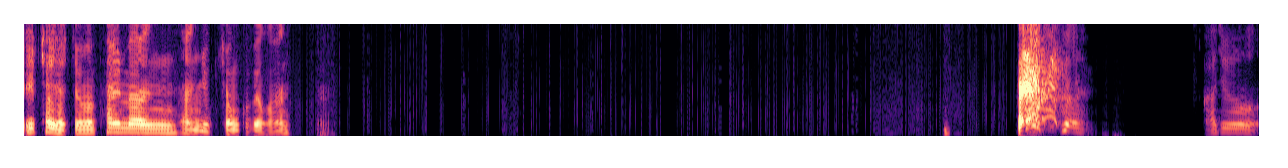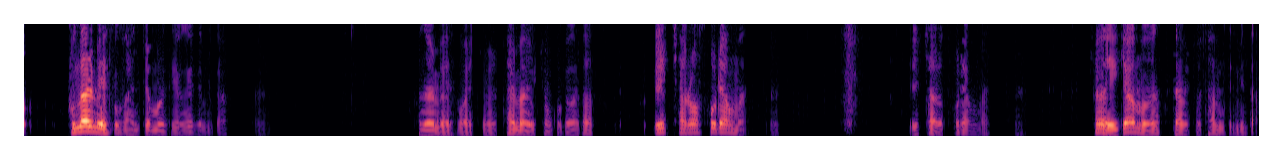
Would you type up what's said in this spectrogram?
1차 저점은 8만 한 6,900원 아주 분할 매수 관점으로 대응해야 됩니다. 분할 매수 관점을 86,900에서 1차로 소량만 1차로 소량만 제가 얘기하면 그 다음에 또 사면 됩니다.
